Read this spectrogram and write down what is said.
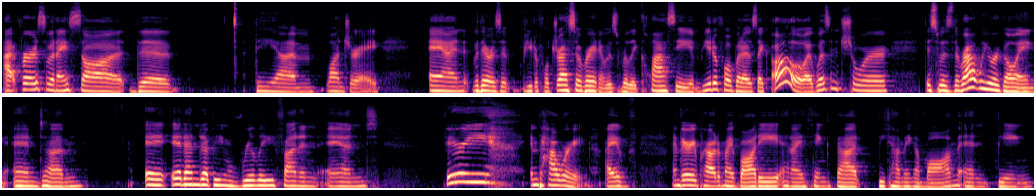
at first when I saw the the um, lingerie. And there was a beautiful dress over it and it was really classy and beautiful but i was like oh i wasn't sure this was the route we were going. And um, it, it, ended up being really fun and, and very empowering. I've i'm very proud of my body and i think that becoming a mom and being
